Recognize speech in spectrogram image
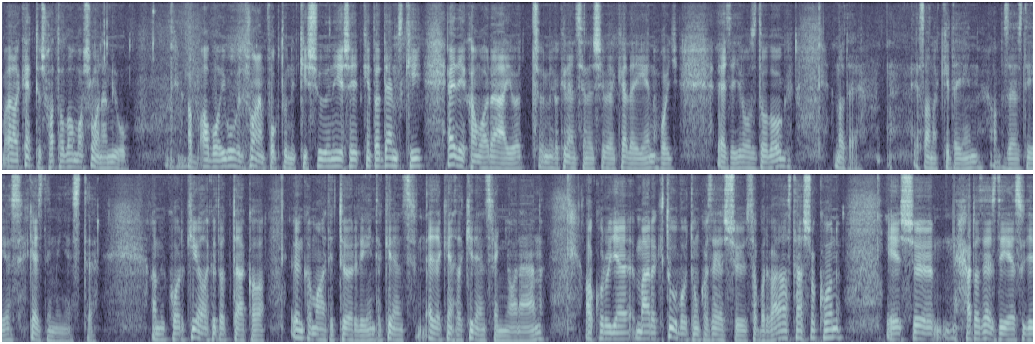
a kettős hatalom soha nem jó. Ab, abban jó, soha nem fog tudni kisülni, és egyébként a Demszki elég hamar rájött, még a 90-es évek elején, hogy ez egy rossz dolog. Na de, ezt annak idején az SDS kezdeményezte. Amikor kialakították a önkormányzati törvényt a 1990 nyarán, akkor ugye már túl voltunk az első szabad választásokon, és hát az SDS ugye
